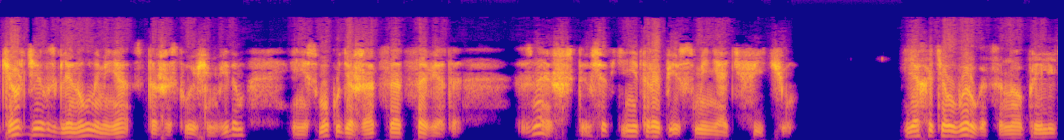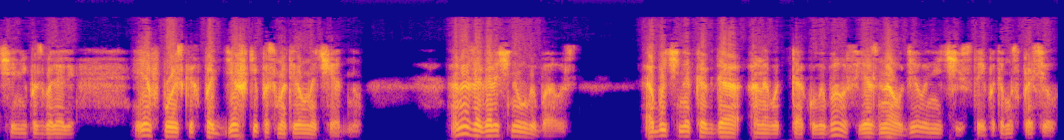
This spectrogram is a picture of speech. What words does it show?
Джорджи взглянул на меня с торжествующим видом и не смог удержаться от совета. «Знаешь, ты все-таки не торопись менять фичу». Я хотел выругаться, но приличия не позволяли. Я в поисках поддержки посмотрел на Чедну. Она загадочно улыбалась. Обычно, когда она вот так улыбалась, я знал, дело нечистое, и потому спросил,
